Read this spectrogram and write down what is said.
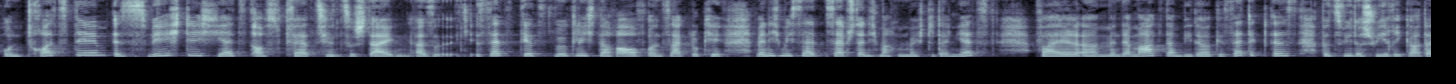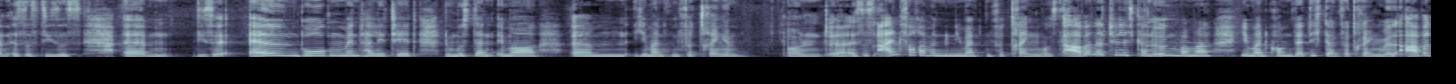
Und trotzdem ist es wichtig, jetzt aufs Pferdchen zu steigen. Also setzt jetzt wirklich darauf und sagt, okay, wenn ich mich selbstständig machen möchte, dann jetzt, weil ähm, wenn der Markt dann wieder gesättigt ist, wird es wieder schwieriger. Dann ist es dieses ähm, diese Ellenbogen-Mentalität, du musst dann immer ähm, jemanden verdrängen. Und äh, es ist einfacher, wenn du niemanden verdrängen musst. Aber natürlich kann irgendwann mal jemand kommen, der dich dann verdrängen will. Aber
